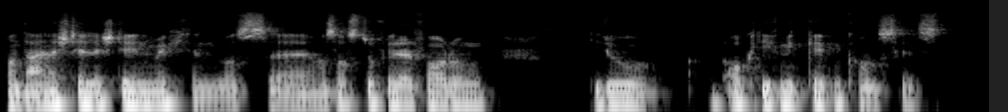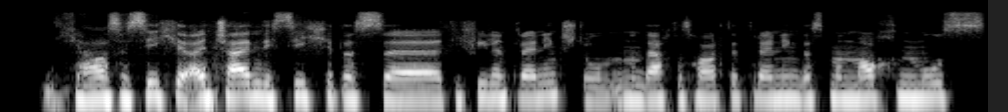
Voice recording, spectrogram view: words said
an deiner Stelle stehen möchten? Was, äh, was hast du für Erfahrungen, die du aktiv mitgeben kannst jetzt? Ja, also sicher, entscheidend ist sicher, dass äh, die vielen Trainingsstunden und auch das harte Training, das man machen muss,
